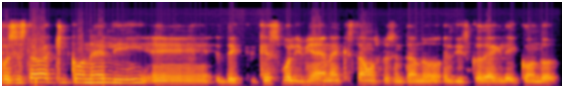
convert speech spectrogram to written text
pues estaba aquí con Eli, eh, de, que es boliviana, que estábamos presentando el disco de Águila y Cóndor.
